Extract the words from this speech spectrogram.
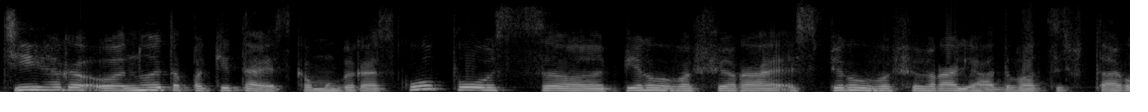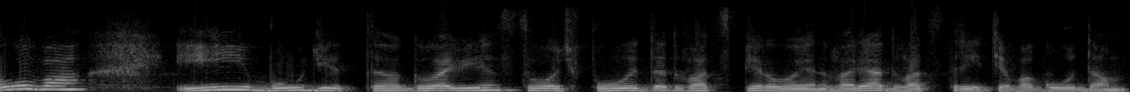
тигр, э, но это по китайскому гороскопу с 1 февраля, с 1 февраля 22 и будет главенствовать вплоть до 21 января 23 года.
